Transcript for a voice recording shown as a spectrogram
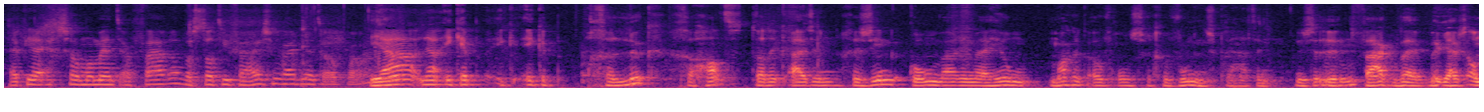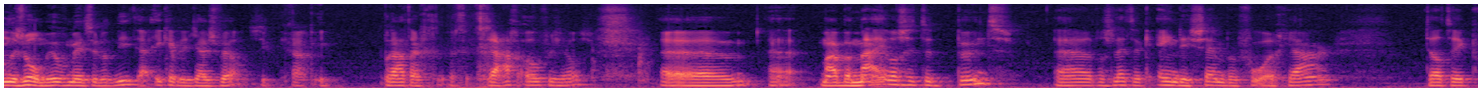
Heb jij echt zo'n moment ervaren? Was dat die verhuizing waar het net over had? Ja, nou, ik, heb, ik, ik heb geluk gehad dat ik uit een gezin kom waarin wij heel makkelijk over onze gevoelens praten. Dus eh, Mhm. vaak bij, bij- juist andersom. Heel veel mensen dat niet. Ja, ik heb het juist wel. Dus ik, Ja. ik praat daar graag over zelfs. Ehm, eh, maar bij mij was het het punt, eh, dat was letterlijk 1 december vorig jaar, dat ik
